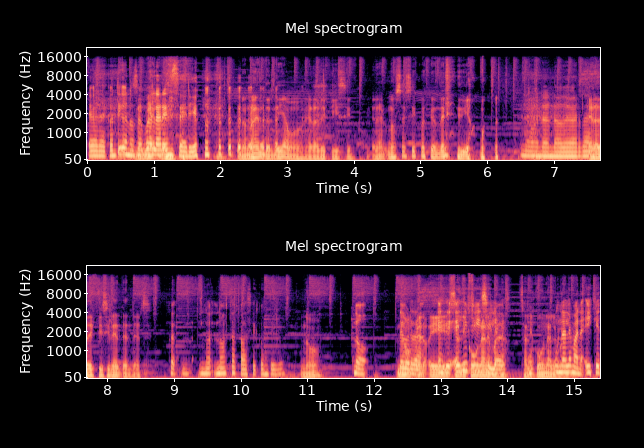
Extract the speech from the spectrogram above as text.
De verdad, contigo no se No puede me hablar en serio. No nos entendíamos, era difícil. Era- no sé si es cuestión del idioma. No, no, no, de verdad. Era difícil entenderse. No, no está fácil contigo. No, No, de no, verdad. pero eh, es, es salí con una difícil. alemana. Salí con una alemana. Una alemana. ¿Y qué,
